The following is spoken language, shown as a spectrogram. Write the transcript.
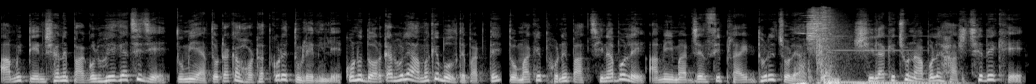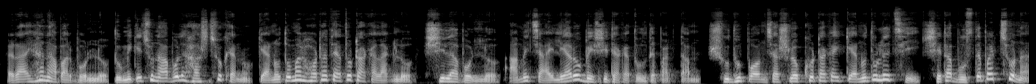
আমি টেনশনে পাগল হয়ে গেছি যে তুমি এত টাকা হঠাৎ করে তুলে নিলে। কোনো দরকার হলে আমাকে বলতে পারতে। তোমাকে ফোনে পাচ্ছি না বলে আমি ইমার্জেন্সি ফ্লাইট ধরে চলে আসলাম। শিলা কিছু না বলে হাসছে দেখে রায়হান আবার বলল, তুমি কিছু না বলে হাসছো কেন? কেন তোমার হঠাৎ এত টাকা লাগল? শিলা বলল, আমি চাইলে আরও বেশি টাকা তুলতে পারতাম। শুধু পঞ্চাশ লক্ষ টাকায় কেন তুলেছি? সেটা বুঝতে পারছ না?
